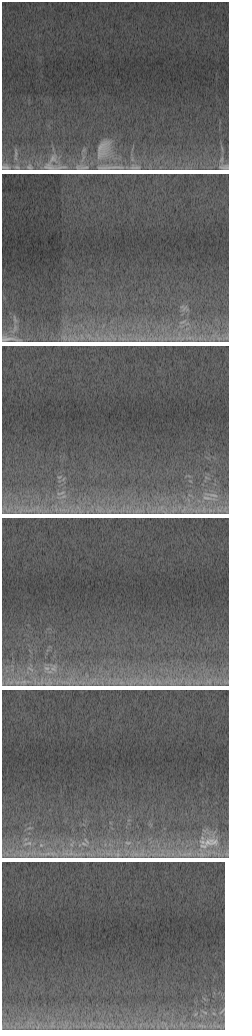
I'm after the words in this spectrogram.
ุงออกสีเขียวหรือว่าฟ้า ขียวมิ้นท์เหรอน้ำน้ำไม่น้ำเป็นไรอะมาทำที่นี่เป็นใครอะว่าเป็นคนที่ชื่อทำก็ได้ไม่นำเป็นใครทำนะมันเป็นกลุ่มนี้ไม่กลัวเหรอแล้วมาใครนะ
